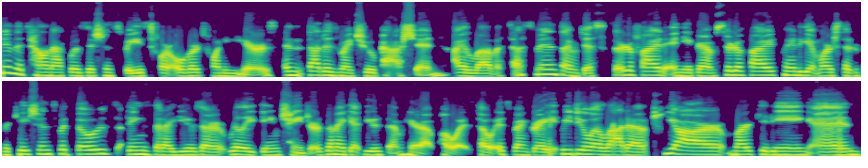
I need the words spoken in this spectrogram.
been in the talent acquisition space for over 20 years, and that is my true passion. I love assessments. I'm DISC certified, Enneagram certified, plan to get more certifications, but those things that I use are really game changers, and I get to use them here at Poet. So it's been great. We do a lot of PR, marketing, and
